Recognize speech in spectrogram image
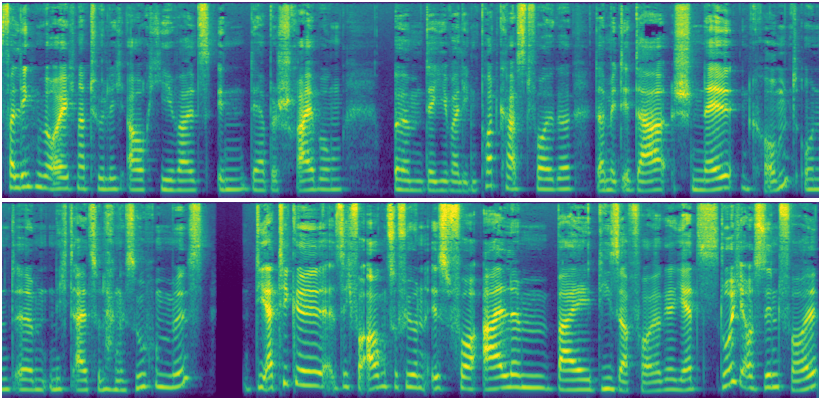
verlinken wir euch natürlich auch jeweils in der Beschreibung ähm, der jeweiligen Podcast-Folge, damit ihr da schnell kommt und ähm, nicht allzu lange suchen müsst. Die Artikel sich vor Augen zu führen, ist vor allem bei dieser Folge jetzt durchaus sinnvoll,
